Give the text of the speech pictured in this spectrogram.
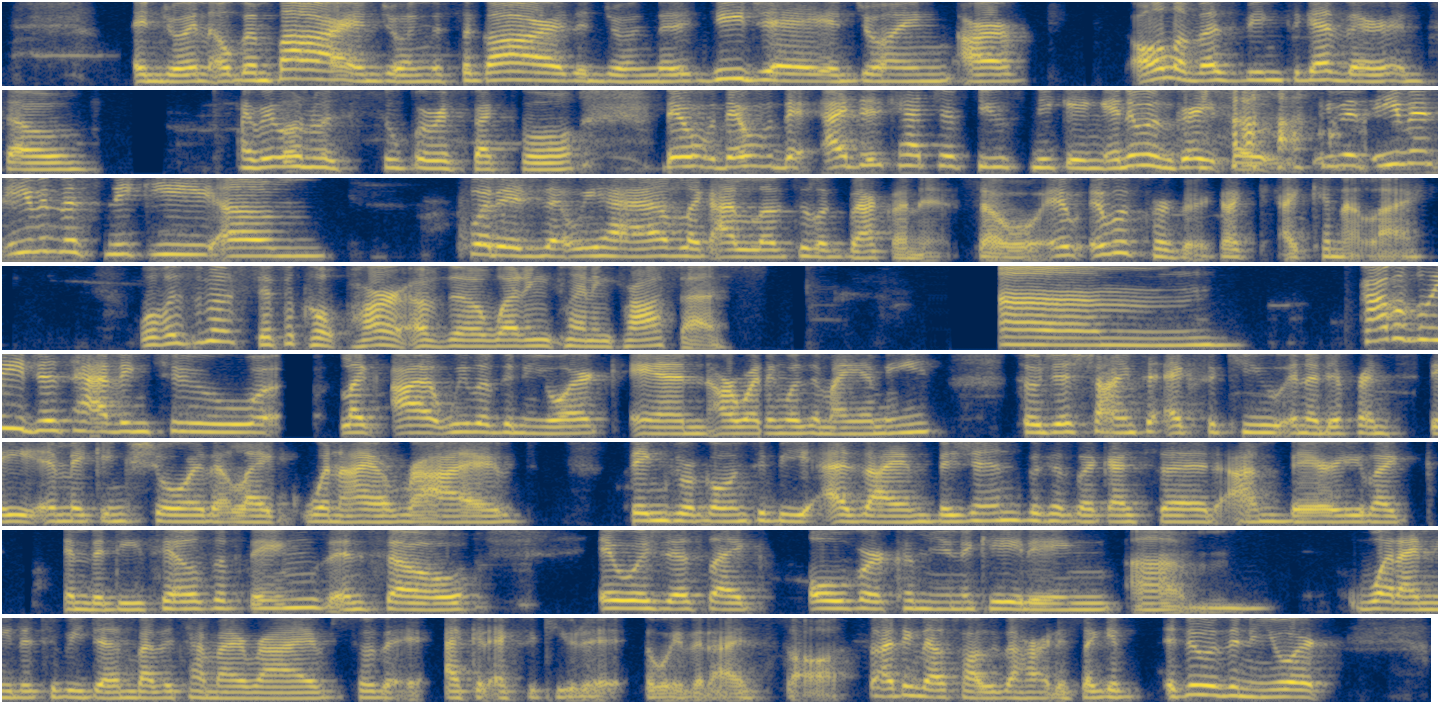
enjoying the open bar, enjoying the cigars, enjoying the DJ, enjoying our, all of us being together. And so, everyone was super respectful. There, there, there, I did catch a few sneaking, and it was great though. even, even, even the sneaky um, footage that we have, like I love to look back on it. So it, it was perfect. Like I cannot lie. What was the most difficult part of the wedding planning process? Um, probably just having to like I we lived in New York and our wedding was in Miami. So just trying to execute in a different state and making sure that like when I arrived, things were going to be as I envisioned because like I said, I'm very like in the details of things. And so it was just like over communicating um what I needed to be done by the time I arrived so that I could execute it the way that I saw. So I think that was probably the hardest. Like if, if it was in New York,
